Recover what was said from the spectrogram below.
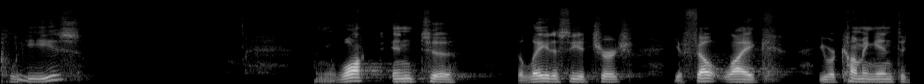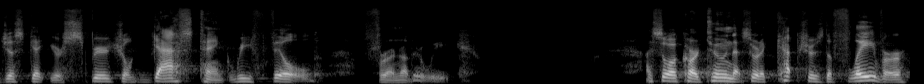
please. When you walked into the Laodicea church, you felt like you were coming in to just get your spiritual gas tank refilled for another week. I saw a cartoon that sort of captures the flavor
